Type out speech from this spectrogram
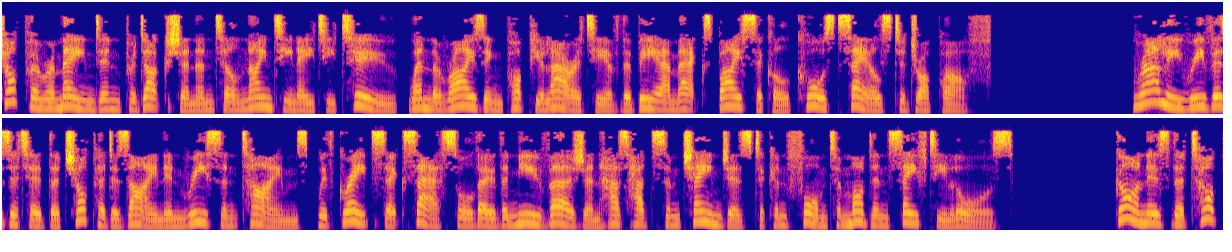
chopper remained in production until 1982, when the rising popularity of the BMX bicycle caused sales to drop off. Raleigh revisited the chopper design in recent times, with great success although the new version has had some changes to conform to modern safety laws. Gone is the top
